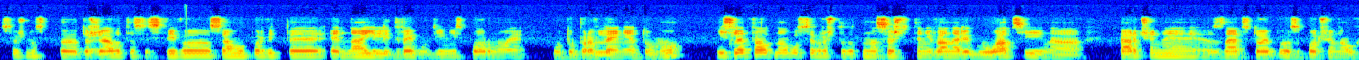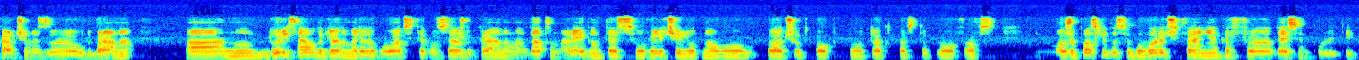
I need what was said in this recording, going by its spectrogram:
всъщност държавата се свива само първите една или две години, спорно е от управлението му. И след това отново се връщат на същите нива на регулации, на харчене. Знаете, той започва много харчене за отбрана. А, но дори само да гледаме регулациите в САЩ, до края на мандата на Рейган, те са се увеличили отново повече, отколкото той като е встъпил в офис. Може после да се говори, че това е някакъв десен политик.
